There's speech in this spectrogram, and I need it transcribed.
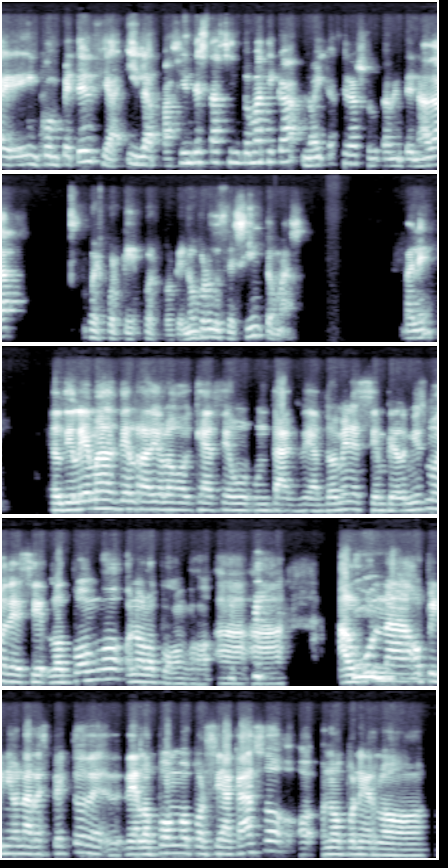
eh, incompetencia y la paciente está sintomática, no hay que hacer absolutamente nada, pues porque, pues porque no produce síntomas. ¿Vale? El dilema del radiólogo que hace un, tag de abdomen es siempre el mismo, de decir, ¿lo pongo o no lo pongo? ¿Alguna opinión al respecto de, lo pongo por si acaso o no ponerlo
